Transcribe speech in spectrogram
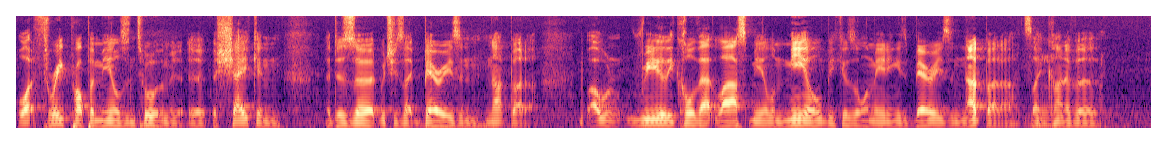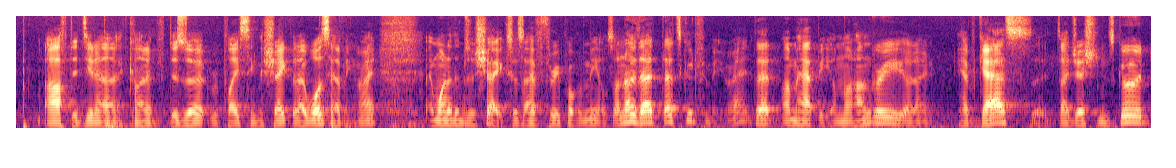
what three proper meals and two of them a, a shake and a dessert, which is like berries and nut butter. I wouldn't really call that last meal a meal because all I'm eating is berries and nut butter. It's like kind mm. of a after dinner kind of dessert replacing the shake that I was having, right? And one of them's a shake. So I have three proper meals. I know that that's good for me, right? That I'm happy. I'm not hungry. I don't have gas. Digestion's good.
